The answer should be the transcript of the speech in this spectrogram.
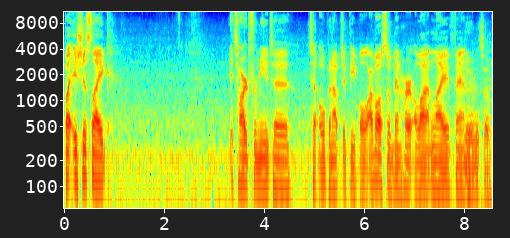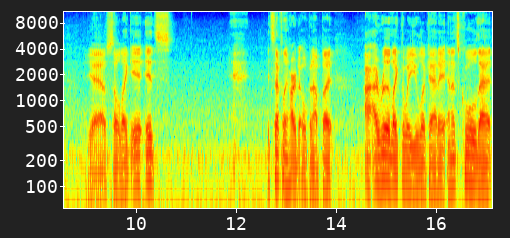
but it's just like, it's hard for me to to open up to people. I've also been hurt a lot in life, and yeah, me too. yeah, so like it, it's it's definitely hard to open up, but I, I really like the way you look at it, and it's cool that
